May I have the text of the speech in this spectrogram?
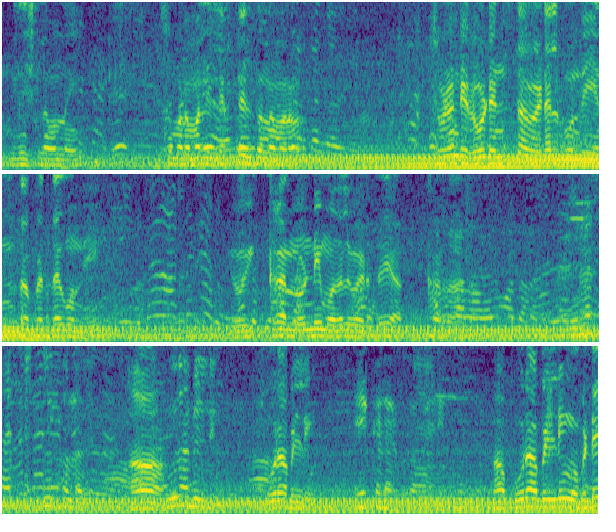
ఇంగ్లీష్లో ఉన్నాయి. సో మనం మళ్ళీ లెఫ్ట్ వెళ్తున్నాం మనం. చూడండి రోడ్ ఎంత వెడల్పు ఉంది ఎంత పెద్దగా ఉంది. ఇక్కడ నుండి మొదలు పెడితే ఎక్కడ పూరా బిల్డింగ్. పూరా బిల్డింగ్. ఒకటే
